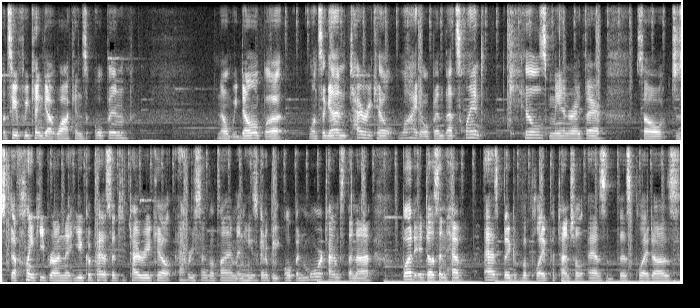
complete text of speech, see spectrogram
Let's see if we can get Watkins open. No, we don't, but once again, Tyreek Hill wide open. That slant kills man right there. So just definitely keep running it. You could pass it to Tyreek Hill every single time, and he's going to be open more times than not. But it doesn't have as big of a play potential as this play does.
